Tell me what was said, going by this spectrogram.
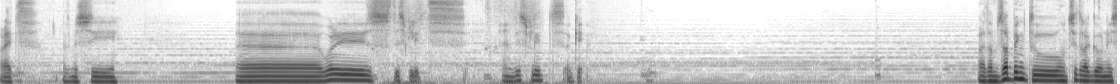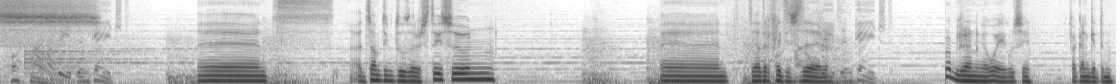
Alright, let me see. Uh, where is this fleet? And this fleet, okay. Right, I'm zapping to Citragonis. And I jumped into their station. And the other fleet is there. Probably running away, we'll see. If I can get them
